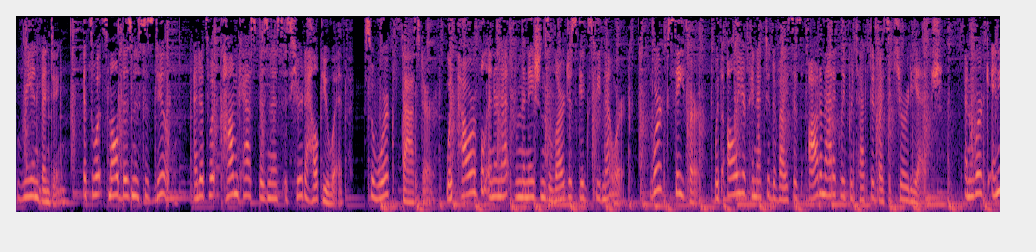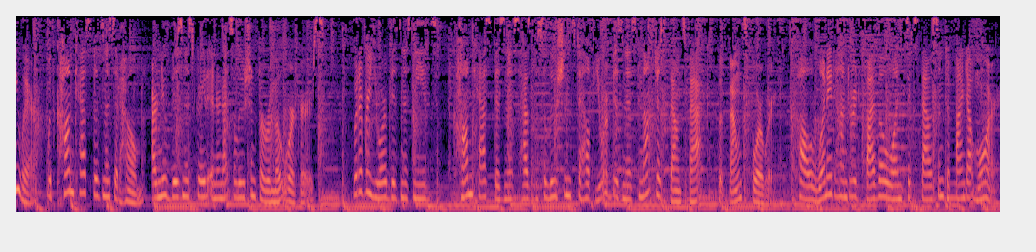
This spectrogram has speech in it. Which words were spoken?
Reinventing. It's what small businesses do. And it's what Comcast Business is here to help you with. So work faster with powerful internet from the nation's largest gig speed network. Work safer with all your connected devices automatically protected by Security Edge. And work anywhere with Comcast Business at Home, our new business grade internet solution for remote workers. Whatever your business needs, Comcast Business has the solutions to help your business not just bounce back, but bounce forward. Call 1-800-501-6000 to find out more.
